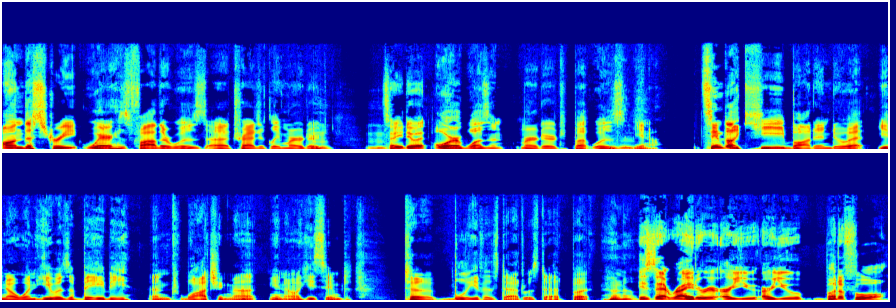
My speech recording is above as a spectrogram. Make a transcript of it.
on the street where his father was uh, tragically murdered Mhm. That's how you do it. or wasn't murdered but was Mhm. you know it seemed like he bought into it you know when he was a baby and watching that you know he seemed to believe his dad was dead but who knows Is that right, or are you are you but a fool?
